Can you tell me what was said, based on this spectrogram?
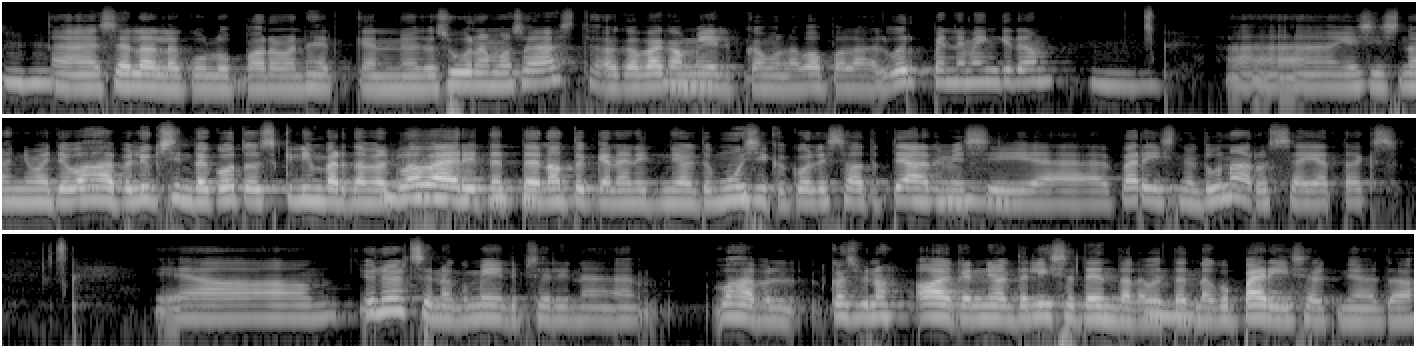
mm. -hmm. sellele kulub, ma arvan, hetkel nii-öelda suurem osa ajast, aga väga mm -hmm. meeldib ka mulle vabal ajal võrkpalli mängida mm. -hmm ja siis noh, niimoodi vahepeal üksinda kodus klimberdan veel klaverit, et natukene neid nii-öelda muusikakoolist saadud teadmisi mhm. päris nii-öelda unarusse ei jätaks. ja üleüldse nagu meeldib selline vahepeal kasvõi noh, aega nii-öelda lihtsalt endale võtta mm, -hmm. et mhm. nagu päriselt nii-öelda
